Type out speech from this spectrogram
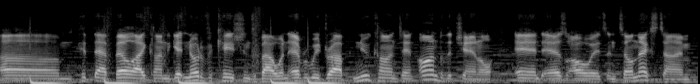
Um, hit that bell icon to get notifications about whenever we drop new content onto the channel. And as always, until next time,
